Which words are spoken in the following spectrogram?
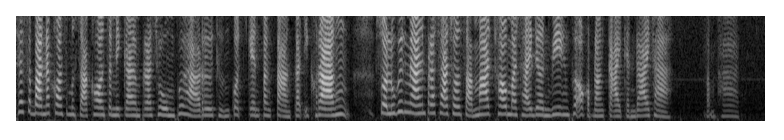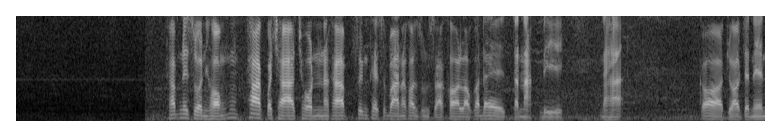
เทศบาลนครสมุทรสาครจะมีการประชุมเพื่อหารือถึงกฎเกณฑ์ต่างๆ กันอีกครั้ง ส่วนลู่วิ่งนั้นประชาชนสามารถเข้ามาใช้เดินวิ่งเพื่อออกกำลังกายกันได้ค่ะ สัมภาษณ์ ครับในส่วนของภาคประชาชนนะครับ ซึ่งเทศบาลนครสมุทรสาครเราก็ได้ตระหนักดีนะฮะก็เราจะเน้น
